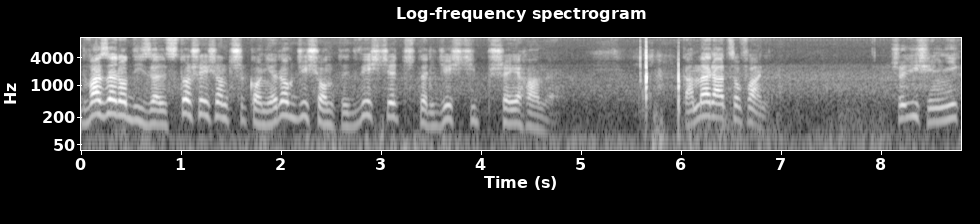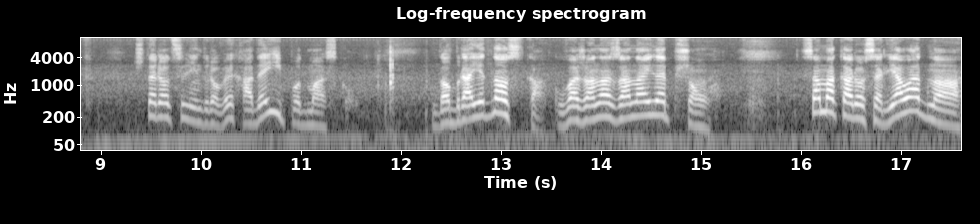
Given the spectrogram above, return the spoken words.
2.0 diesel, 163 konie, rok 10, 240 przejechane. Kamera cofania, czyli silnik czterocylindrowy HDI pod maską. Dobra jednostka, uważana za najlepszą. Sama karoseria ładna.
